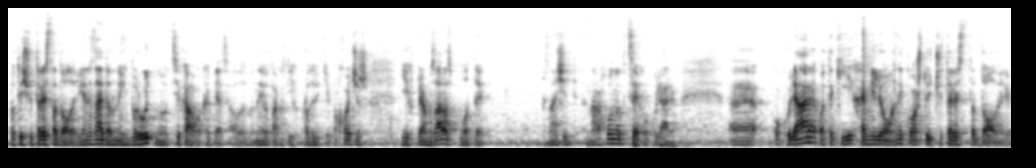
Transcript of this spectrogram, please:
по 1300 доларів. Я не знаю, де вони їх беруть, ну цікаво, капець, але вони отак от їх продають. Типу, хочеш їх прямо зараз плати. Значить, на рахунок цих окулярів. Е, окуляри, отакі хамільйони, коштують 400 доларів.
